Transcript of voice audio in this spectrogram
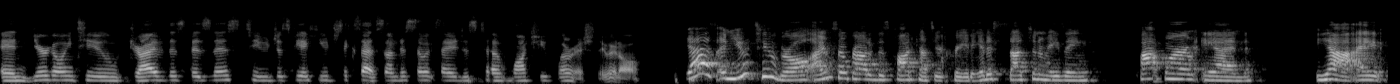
and you're going to drive this business to just be a huge success. So I'm just so excited just to watch you flourish through it all. Yes, and you too, girl. I'm so proud of this podcast you're creating. It is such an amazing platform and yeah, I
